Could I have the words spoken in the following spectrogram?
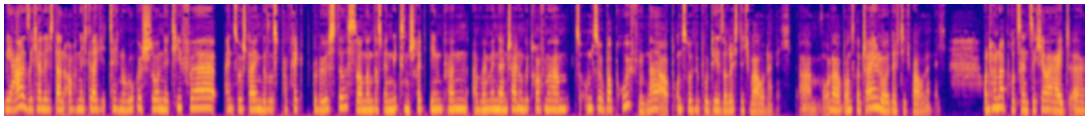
ja, sicherlich dann auch nicht gleich technologisch so in die Tiefe einzusteigen, dass es perfekt gelöst ist, sondern dass wir den nächsten Schritt gehen können, äh, wenn wir eine Entscheidung getroffen haben, um zu überprüfen, ne, ob unsere Hypothese richtig war oder nicht, ähm, oder ob unsere Entscheidung richtig war oder nicht. Und 100% Sicherheit äh,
